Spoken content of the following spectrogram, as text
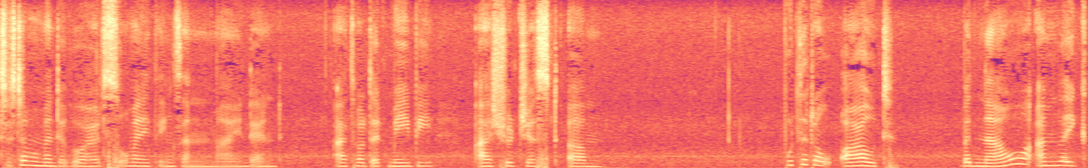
Just a moment ago, I had so many things on mind, and I thought that maybe I should just um, put it all out. But now I'm like,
